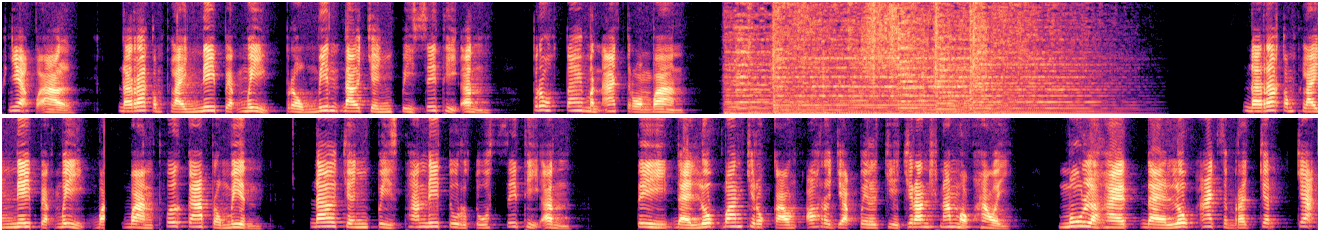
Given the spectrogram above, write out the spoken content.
ភ្ញាក់ផ្អើលតារាកំ pl ែងនីពាក់មីប្រមានដើរចេញពី CTN ព្រោះតែមិនអាចទ្រាំបានតារាកំ pl ែងនីពាក់មីបានធ្វើការប្រមានដើរចេញពីស្ថានីយទូរទស្សន៍ CTN ទីដែលលោកបានជ្រកកោនអស់រយៈពេលជាច្រើនឆ្នាំមកហើយមូលហេតុដែលលោកអាចសម្រេចចិត្តចាក់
